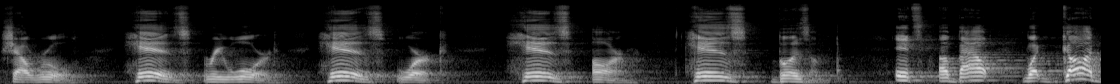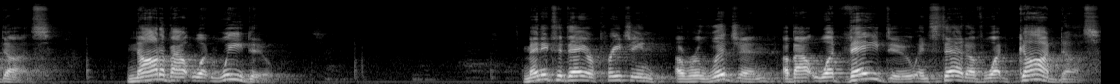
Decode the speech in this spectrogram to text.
shall rule, his reward his work, His arm, His bosom. It's about what God does, not about what we do. Many today are preaching a religion about what they do instead of what God does.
